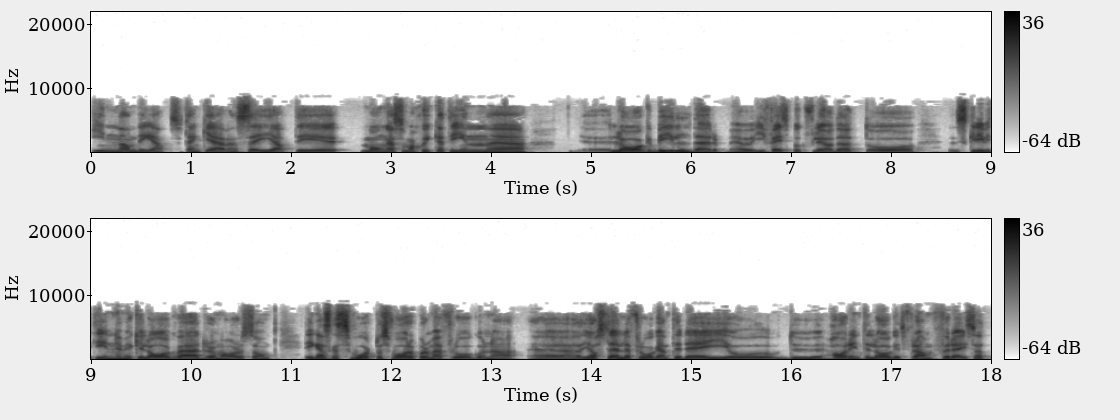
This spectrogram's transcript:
innan det så tänker jag även säga att det är många som har skickat in eh, lagbilder eh, i Facebookflödet och skrivit in hur mycket lagvärde de har och sånt. Det är ganska svårt att svara på de här frågorna. Eh, jag ställer frågan till dig och du har inte laget framför dig. Så att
